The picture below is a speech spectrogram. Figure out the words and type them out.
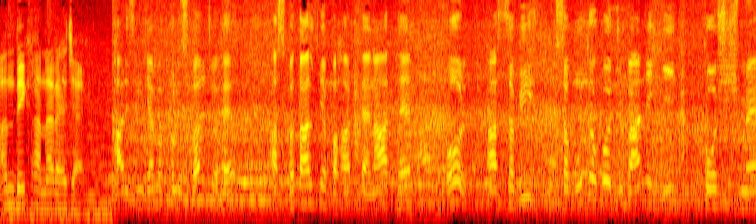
अनदेखा न रह जाए। भारी संख्या में पुलिस बल जो है अस्पताल के बाहर तैनात है और सभी सबूतों को जुटाने की कोशिश में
